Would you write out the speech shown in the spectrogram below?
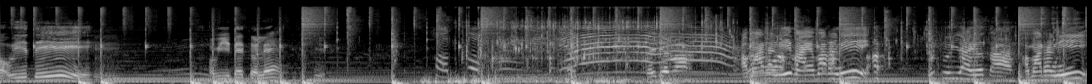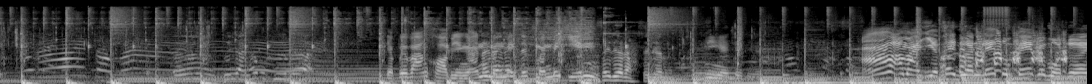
พอวีตีอืมพอวีได้ตัวแรกขอตกหน่อยเอ๊ะได้เดือนมาเอามาทางนี้ไหมเอามาทางนี้ตัวใหญ่เลยตาเอามาทางนี้โอ้ยตกมากเออตัวใหญ่เท่าเมื่อคืนเลยอะอย่าไปวางขอบอย่างนั้นมันไม่มันไม่กินไส้เดือนอะไส้เดือนนี่ไงใช่ไหมอ้าวเอามาเหยียบไส้เดือนเละตุ้มเป๊ะไปหมดเลย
